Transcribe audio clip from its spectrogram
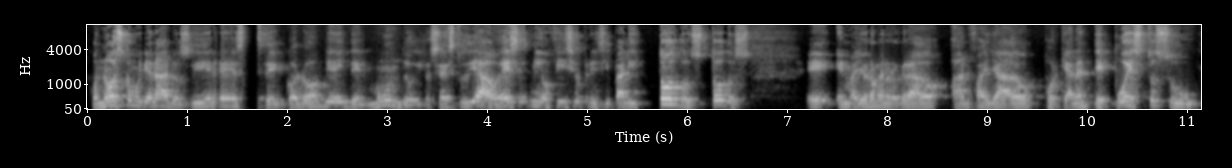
Conozco muy bien a los líderes de Colombia y del mundo y los he estudiado. Ese es mi oficio principal y todos, todos, eh, en mayor o menor grado, han fallado porque han antepuesto su,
